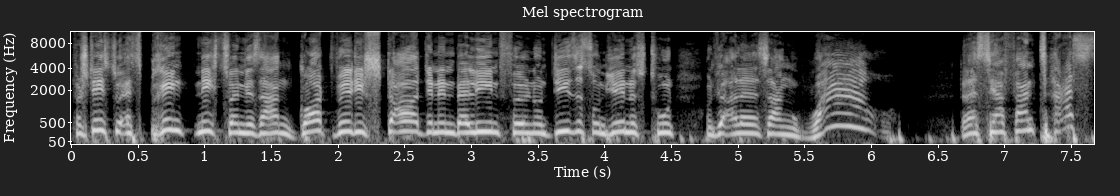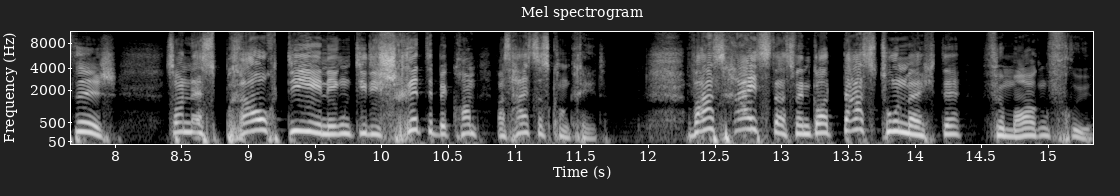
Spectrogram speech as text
Verstehst du, es bringt nichts, wenn wir sagen, Gott will die Stadien in Berlin füllen und dieses und jenes tun und wir alle sagen, wow, das ist ja fantastisch. Sondern es braucht diejenigen, die die Schritte bekommen. Was heißt das konkret? Was heißt das, wenn Gott das tun möchte für morgen früh?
